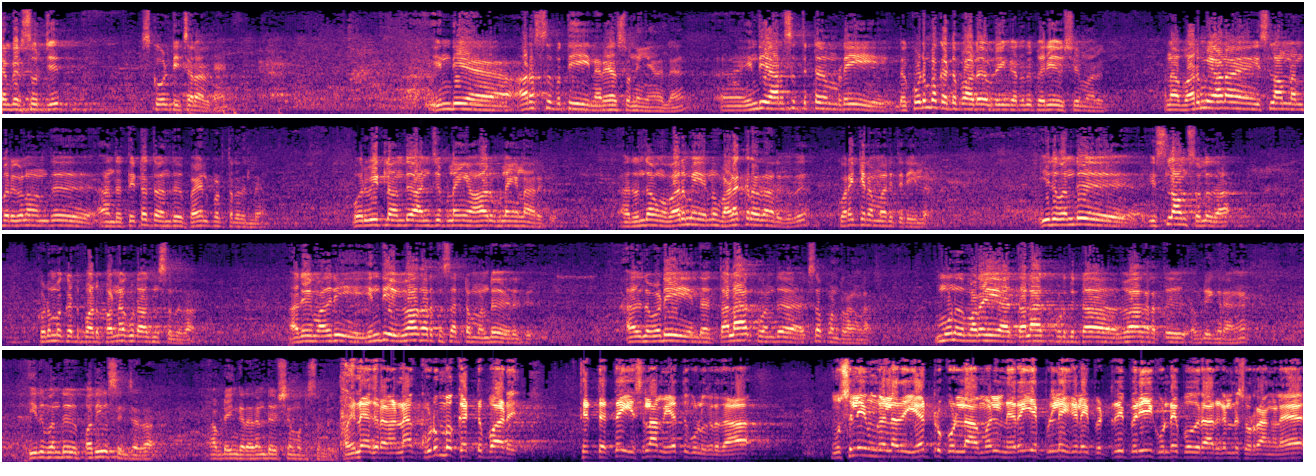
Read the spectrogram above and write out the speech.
என் பேர் சுர்ஜித். ஸ்கூல் டீச்சராக இருக்கேன். இந்திய அரசு பற்றி நிறையா சொன்னீங்க அதில். இந்திய அரசு திட்டம்படி இந்த குடும்ப கட்டுப்பாடு அப்படிங்கிறது பெரிய விஷயமா இருக்கு. ஆனால் வறுமையான இஸ்லாம் நண்பர்களும் வந்து அந்த திட்டத்தை வந்து பயன்படுத்துறதில்ல. ஒரு வீட்டில் வந்து அஞ்சு பிள்ளைங்க ஆறு பிள்ளைங்கலாம் இருக்குது அது வந்து அவங்க வறுமையை இன்னும் வளர்க்குறதா இருக்குது. குறைக்கிற மாதிரி தெரியல. இது வந்து இஸ்லாம் சொல்லுதா? குடும்ப கட்டுப்பாடு பண்ணக்கூடாதுன்னு சொல்லுதா? அதே மாதிரி இந்திய விவாகரத்து சட்டம் வந்து இருக்கு. அதில் படி இந்த தலாக் வந்து அக்செப்ட் பண்ணுறாங்களா மூணு முறை தலாக் கொடுத்துட்டா விவாகரத்து அப்படிங்கிறாங்க. இது வந்து பதிவு செஞ்சதா? அப்படிங்கிற ரெண்டு விஷயம் மட்டும் சொல்லுங்க. என்ன குடும்ப கட்டுப்பாடு திட்டத்தை இஸ்லாம் ஏற்றுக்கொள்கிறதா? முஸ்லீம்கள் அதை ஏற்றுக்கொள்ளாமல் நிறைய பிள்ளைகளை பெற்று பெருகி கொண்டே போகிறார்கள்னு சொல்றாங்களே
